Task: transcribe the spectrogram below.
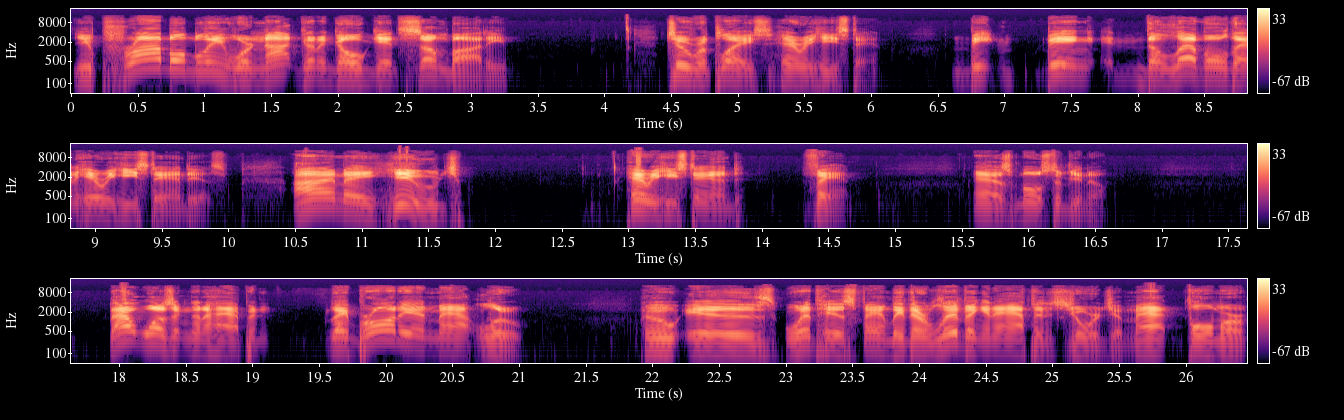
You probably were not going to go get somebody to replace Harry Hiestand, be, being the level that Harry Hiestand is. I'm a huge Harry Hiestand fan, as most of you know. That wasn't going to happen. They brought in Matt Luke, who is with his family. They're living in Athens, Georgia. Matt, former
